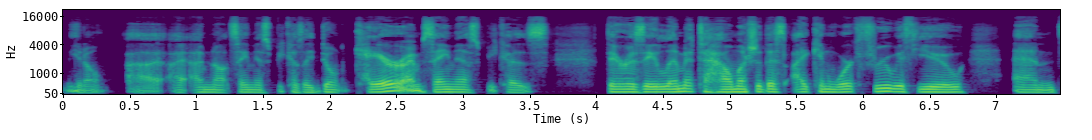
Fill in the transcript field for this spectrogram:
you know uh, I, i'm not saying this because i don't care. I'm saying this because there is a limit to how much of this i can work through with you. And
